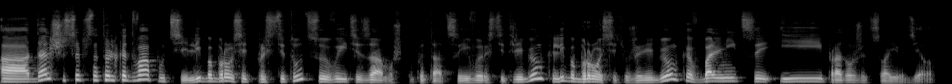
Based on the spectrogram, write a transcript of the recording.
А дальше, собственно, только два пути. Либо бросить проституцию, выйти замуж, попытаться и вырастить ребенка, либо бросить уже ребенка в больнице и продолжить свое дело.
